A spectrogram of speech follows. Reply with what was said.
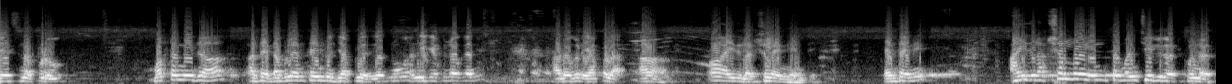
చేసినప్పుడు మొత్తం మీద అంటే డబ్బులు ఎంత అయిందో చెప్పలేదు కదా? నువ్వు అన్ని చెప్పినావు కానీ? అదొకటి చెప్పలా? ఆ, ఐదు లక్షలు అయినాయండి ఎంత ఐదు లక్షల్లో ఇంత మంచి ఇల్లు కట్టుకున్నాడు.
